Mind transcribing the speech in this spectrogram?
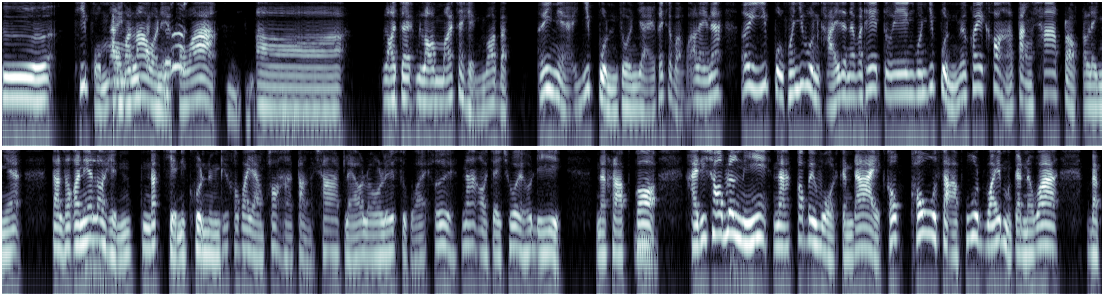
คือที่ผมเอามาเล่าเนี่ยใครรู้เพราะว่าอืมเออเราจะเรามักจะเห็นว่าแบบ เอ้ยเนี่ยญี่ปุ่นส่วนใหญ่ก็จะแบบว่าอะไรนะเอ้ยญี่ปุ่นคนญี่ปุ่นขายแต่ในประเทศตัวเองคนญี่ปุ่นไม่ค่อยเข้าหาต่างชาติหรอกอะไรเงี้ย แต่ตอนนี้เราเห็นนักเขียนอีกคนหนึ่งที่เขาพยายามเข้าหาต่างชาติแล้วเราเลยรู้สึกว่าเอ้ยน่าเอาใจช่วยเขาดีนะครับ ก็ใครที่ชอบเรื่องนี้นะก็ไปโหวตกันได้เขาเขาอุตส่าห์พูดไว้เหมือนกันนะว่า แบบ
